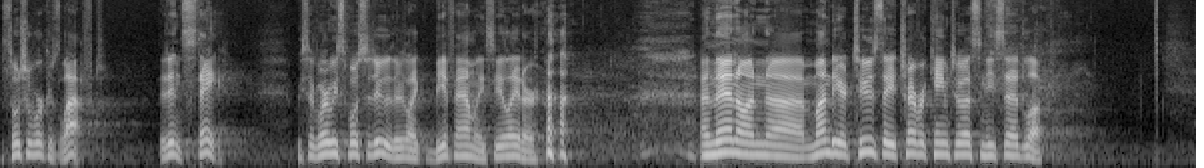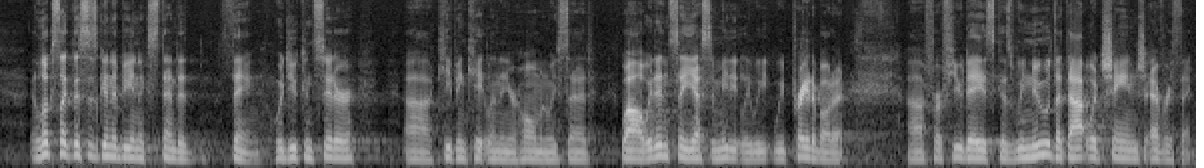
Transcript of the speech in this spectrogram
The social workers left. They didn't stay. We said, What are we supposed to do? They're like, Be a family. See you later. and then on uh, Monday or Tuesday, Trevor came to us and he said, Look, it looks like this is going to be an extended thing. Would you consider uh, keeping Caitlin in your home? And we said, well, we didn't say yes immediately. We, we prayed about it uh, for a few days because we knew that that would change everything.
